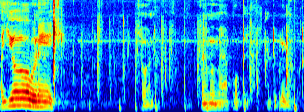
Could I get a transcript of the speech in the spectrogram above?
അയ്യോ വീണേ. വേണ്ട. മാപ്പ് ഔട്ട് ചെയ്യാം അടിപൊളി മാപ്പ് എടുക്കാം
